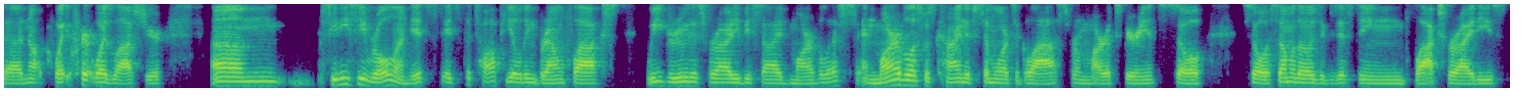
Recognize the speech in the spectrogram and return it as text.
uh, not quite where it was last year. Um, CDC Roland, it's it's the top yielding brown flax we grew this variety beside Marvelous, and Marvelous was kind of similar to Glas from our experience. So, so some of those existing flax varieties,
